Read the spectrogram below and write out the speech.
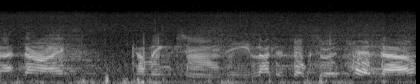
At 9, coming to the Lattice Oxer at 10 now.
